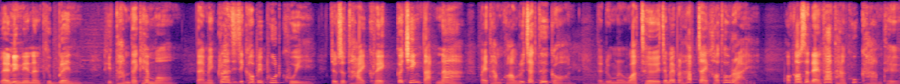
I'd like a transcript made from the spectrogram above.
และหนึ่งในนั้นคือเบรนที่ทำได้แค่มอง แต่ไม่กล้าที่จะเข้าไปพูดคุย จนสุดท้ายเครกก็ชิงตัดหน้าไปทำความรู้จักเธอก่อน แต่ดูเหมือนว่าเธอจะไม่ประทับใจเขาเท่าไหร่ เพราะเขาแสดงท่าทางคุกคามเธอ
